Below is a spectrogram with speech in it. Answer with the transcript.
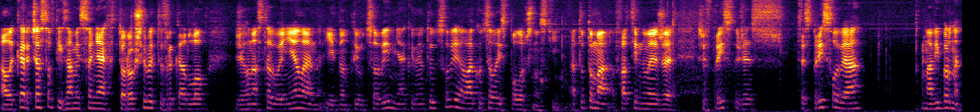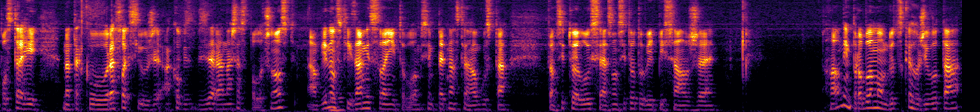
Ale Keller často v tých zamysleniach to rozširuje to zrkadlo, že ho nastavuje nielen jednotlivcovi, nejaký jednotlivcovi, ale ako celej spoločnosti. A toto ma fascinuje, že, že, v prís, že cez príslovia má výborné postrehy na takú reflexiu, že ako vyz- vyzerá naša spoločnosť. A v jednom z tých zamyslení, to bolo myslím 15. augusta, tam cituje Luisa, ja som si toto vypísal, že hlavným problémom ľudského života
